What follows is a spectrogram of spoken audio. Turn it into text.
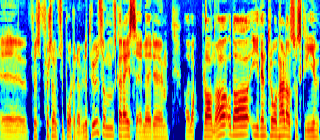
Eh, først og fremst supportere, vil jeg tro, som skal reise eller eh, har lagt planer. Og da, i den tråden her, da, så skriver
